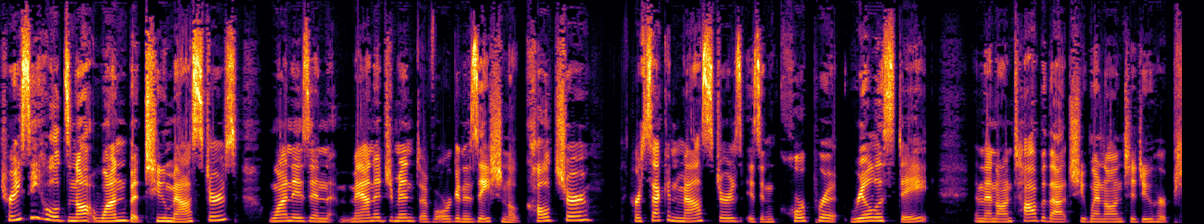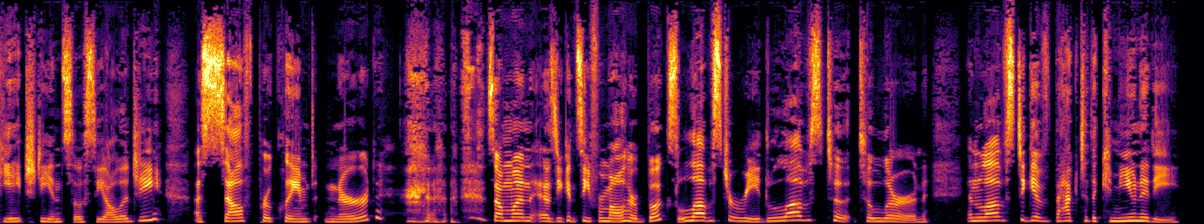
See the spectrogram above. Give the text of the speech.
Tracy holds not one, but two masters. One is in management of organizational culture. Her second master's is in corporate real estate. And then on top of that, she went on to do her PhD in sociology, a self proclaimed nerd. Someone, as you can see from all her books, loves to read, loves to, to learn, and loves to give back to the community.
